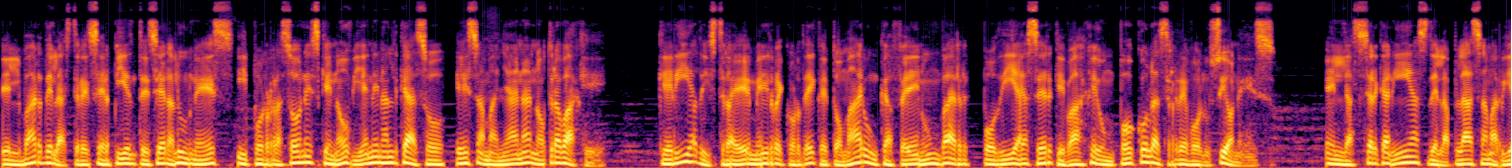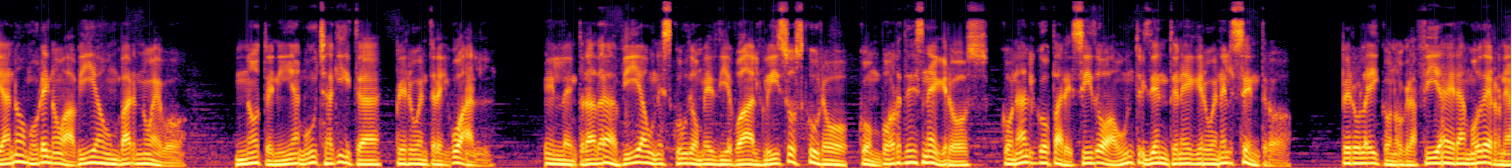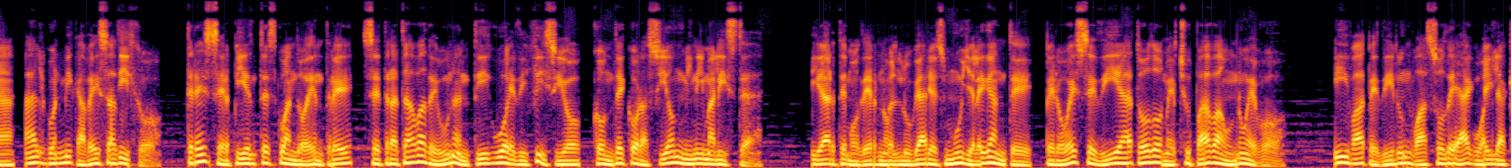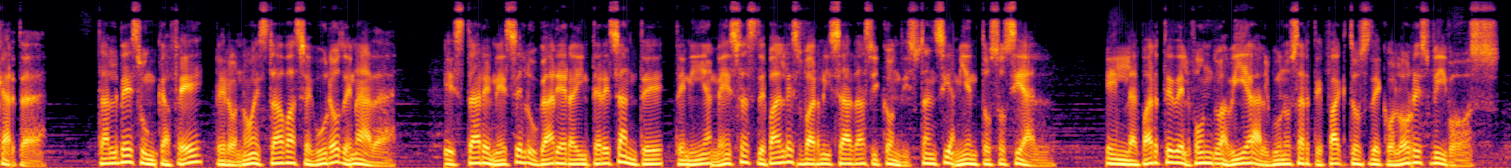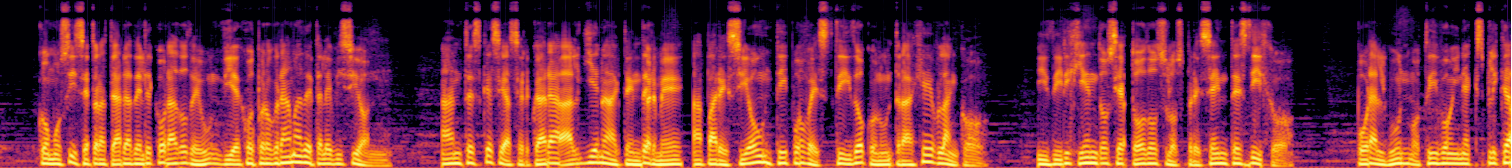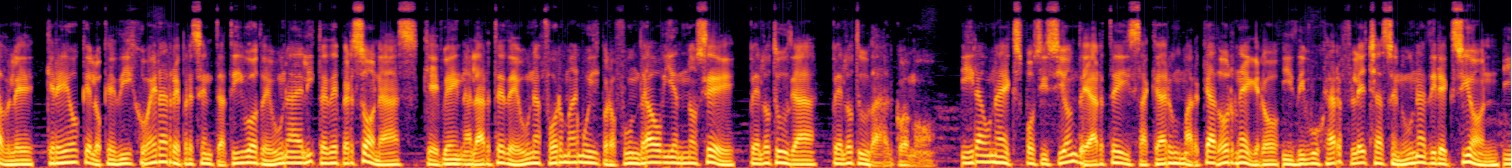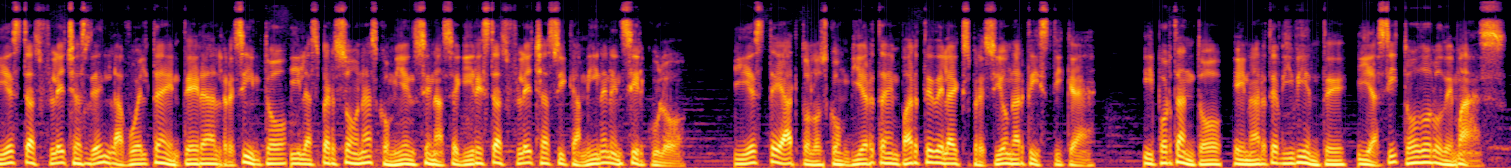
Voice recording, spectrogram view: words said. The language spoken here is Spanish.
El bar de las tres serpientes era lunes, y por razones que no vienen al caso, esa mañana no trabajé. Quería distraerme y recordé que tomar un café en un bar, podía hacer que baje un poco las revoluciones. En las cercanías de la Plaza Mariano Moreno había un bar nuevo. No tenía mucha guita, pero entre igual. En la entrada había un escudo medieval gris oscuro, con bordes negros, con algo parecido a un tridente negro en el centro. Pero la iconografía era moderna, algo en mi cabeza dijo. Tres serpientes cuando entré, se trataba de un antiguo edificio, con decoración minimalista. Y arte moderno el lugar es muy elegante, pero ese día todo me chupaba un nuevo. Iba a pedir un vaso de agua y la carta. Tal vez un café, pero no estaba seguro de nada. Estar en ese lugar era interesante, tenía mesas de pales barnizadas y con distanciamiento social. En la parte del fondo había algunos artefactos de colores vivos. Como si se tratara del decorado de un viejo programa de televisión. Antes que se acercara alguien a atenderme, apareció un tipo vestido con un traje blanco. Y dirigiéndose a todos los presentes dijo. Por algún motivo inexplicable, creo que lo que dijo era representativo de una élite de personas que ven al arte de una forma muy profunda o bien no sé, pelotuda, pelotuda como ir a una exposición de arte y sacar un marcador negro y dibujar flechas en una dirección y estas flechas den la vuelta entera al recinto y las personas comiencen a seguir estas flechas y caminen en círculo. Y este acto los convierta en parte de la expresión artística. Y por tanto, en arte viviente, y así todo lo demás.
